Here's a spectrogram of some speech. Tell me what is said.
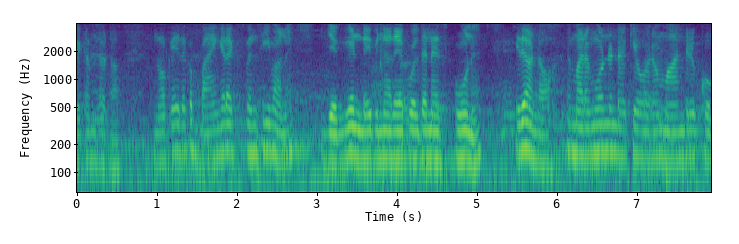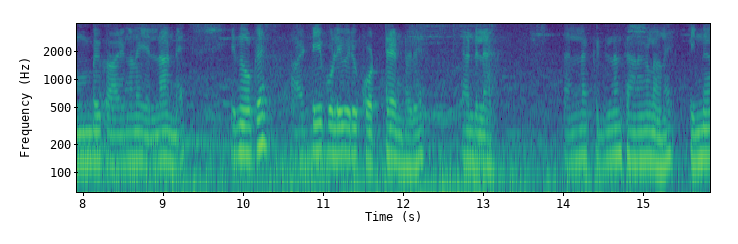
ഐറ്റംസ് കേട്ടോ നോക്കുക ഇതൊക്കെ ഭയങ്കര എക്സ്പെൻസീവാണ് ജഗ് ഉണ്ട് പിന്നെ അതേപോലെ തന്നെ സ്പൂണ് ഇത് കണ്ടോ? ഇത് മരം കൊണ്ടുണ്ടാക്കിയ ഓരോ മാന്റെ ഒരു കൊമ്പ് കാര്യങ്ങൾ എല്ലാം ഉണ്ട്. ഇത് നോക്ക് അടിപൊളി ഒരു കൊട്ടയുണ്ട് ഇത് കണ്ടില്ലേ? നല്ല കിടിലൻ സാധനങ്ങളാണ്. പിന്നെ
